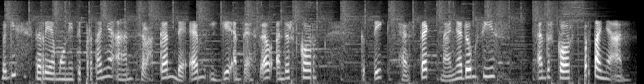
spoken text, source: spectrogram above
Bagi sister yang mau nitip pertanyaan, silahkan DM IG MTSL underscore. Ketik hashtag nanya dong sis underscore pertanyaan.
